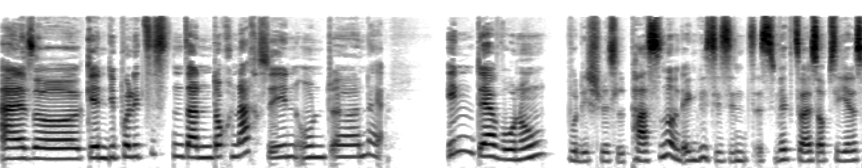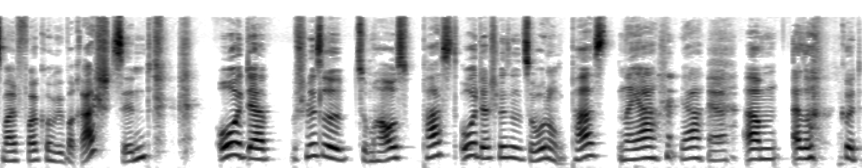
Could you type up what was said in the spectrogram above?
also gehen die Polizisten dann doch nachsehen und äh, naja. In der Wohnung, wo die Schlüssel passen und irgendwie sie sind, es wirkt so, als ob sie jedes Mal vollkommen überrascht sind. Oh, der Schlüssel zum Haus passt. Oh, der Schlüssel zur Wohnung passt. Naja, ja. ja. Ähm, also gut.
